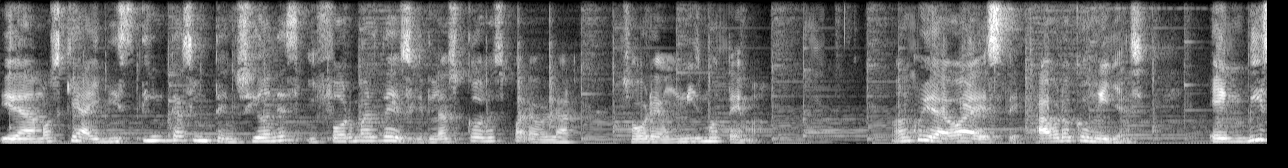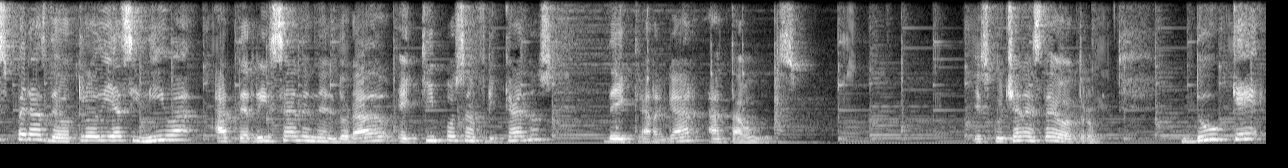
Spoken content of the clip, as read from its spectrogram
y veamos que hay distintas intenciones y formas de decir las cosas para hablar sobre un mismo tema. Pongan cuidado a este, abro comillas. En vísperas de otro día sin IVA, aterrizan en El Dorado equipos africanos de cargar ataúdes. Escuchen este otro. Duque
